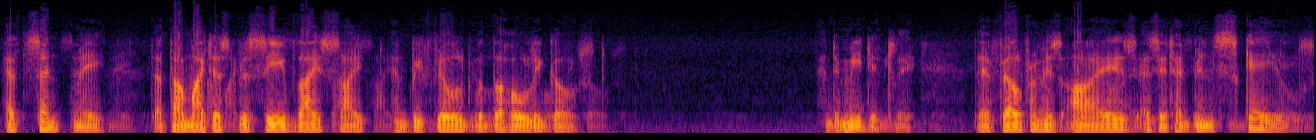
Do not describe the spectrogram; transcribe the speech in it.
hath sent me, that thou mightest receive thy sight, and be filled with the Holy Ghost. And immediately there fell from his eyes as it had been scales,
